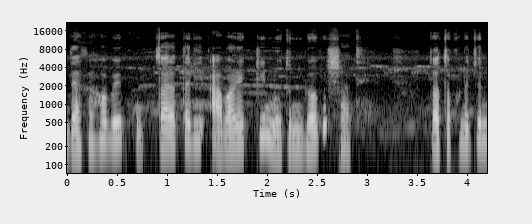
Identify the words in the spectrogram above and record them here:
দেখা হবে খুব তাড়াতাড়ি আবার একটি নতুন ব্লগের সাথে। ততক্ষণের জন্য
